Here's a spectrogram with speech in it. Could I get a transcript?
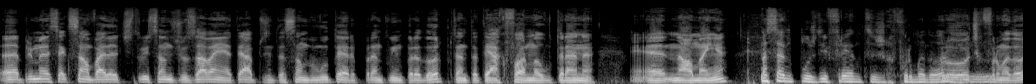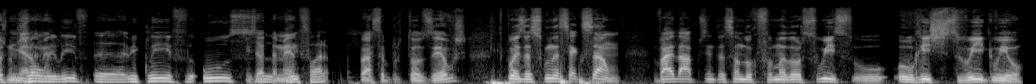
A primeira secção vai da destruição de Jerusalém até a apresentação de Lutero perante o imperador, portanto até à reforma luterana eh, na Alemanha. Passando pelos diferentes reformadores. Por outros reformadores, nomeadamente. John Wycliffe, uh, Wycliffe Hus, Exatamente. fora. Passa por todos eles. Depois a segunda secção vai da apresentação do reformador suíço, o Ulrich Zwingli,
